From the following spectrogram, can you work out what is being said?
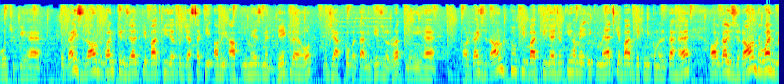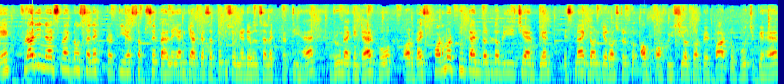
हो चुकी है। तो गाइज़ राउंड वन के रिज़ल्ट की बात की जाए तो जैसा कि अभी आप इमेज में देख रहे हो, मुझे आपको बताने की ज़रूरत नहीं है। और गाइज़ राउंड टू की बात की जाए जो कि हमें एक मैच के बाद देखने को मिलता है और गाइज़ राउंड वन में फ्राइडे नाइट स्मैकडाउन सेलेक्ट करती है सबसे पहले, यानी कि आप कह सकते हो कि सोनिया डेविल सेलेक्ट करती है ड्रू मैकिटायर को। और guys former two time W W champion SmackDown के रोस्टर को अब ऑफिशियल तौर पे पार्ट हो चुके हैं।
